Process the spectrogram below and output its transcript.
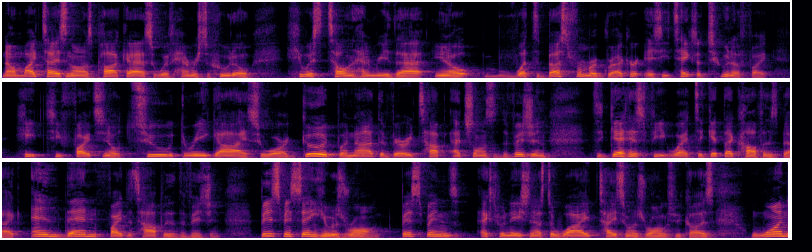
Now, Mike Tyson on his podcast with Henry Cejudo, he was telling Henry that, you know, what's best for McGregor is he takes a tuna fight. He, he fights, you know, two, three guys who are good, but not at the very top echelons of the division to get his feet wet, to get that confidence back, and then fight the top of the division. Bisping saying he was wrong. Bisping's explanation as to why Tyson was wrong is because one,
